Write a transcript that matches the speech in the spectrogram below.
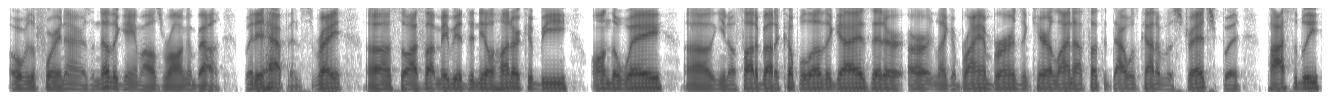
over the 49ers. Another game I was wrong about, but it happens, right? Uh, so I thought maybe a Danielle Hunter could be on the way. Uh, you know, thought about a couple other guys that are, are like a Brian Burns in Carolina. I thought that that was kind of a stretch, but possibly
